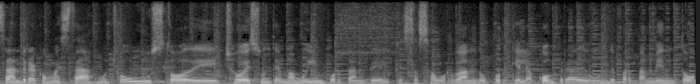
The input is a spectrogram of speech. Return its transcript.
Sandra, ¿cómo estás? Mucho gusto. De hecho, es un tema muy importante el que estás abordando porque la compra de un departamento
